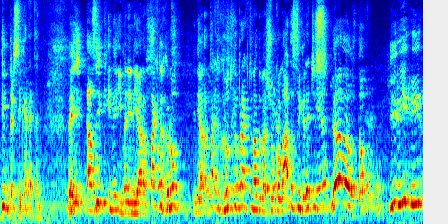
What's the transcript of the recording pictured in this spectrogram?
Kindersigaretten. Weet je, als ik, in de, ik ben in de jaren 80 groot, in de jaren 80 grootgebracht, toen hadden we chocoladesigaretjes. Ja, dat was top. Hier, hier, hier.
